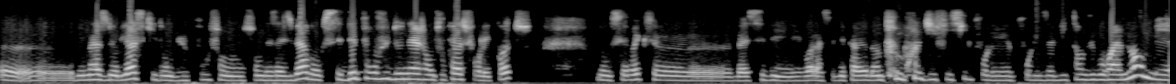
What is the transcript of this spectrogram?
les masses de glace qui donc du coup sont, sont des icebergs donc c'est dépourvu de neige en tout cas sur les côtes donc c'est vrai que bah, c'est des voilà c'est des périodes un peu moins difficiles pour les pour les habitants du Groenland mais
